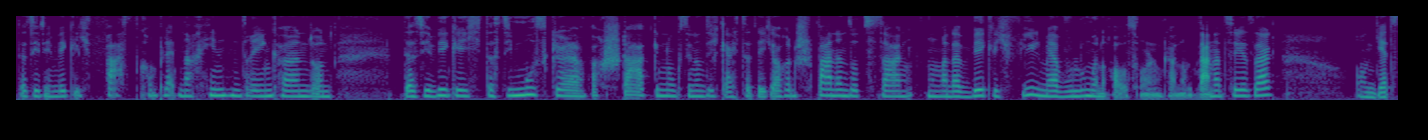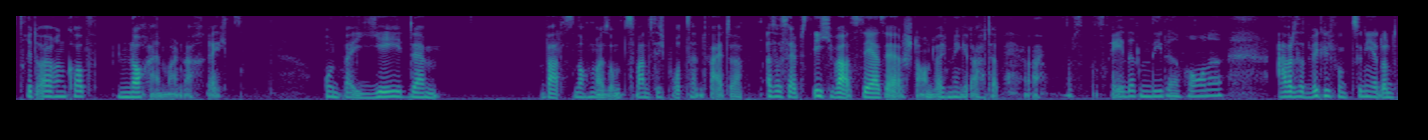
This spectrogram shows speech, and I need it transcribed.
dass ihr den wirklich fast komplett nach hinten drehen könnt und dass ihr wirklich, dass die Muskeln einfach stark genug sind und sich gleichzeitig auch entspannen sozusagen und man da wirklich viel mehr Volumen rausholen kann. Und dann hat sie gesagt, und jetzt dreht euren Kopf noch einmal nach rechts. Und bei jedem war das nochmal so um 20 Prozent weiter. Also selbst ich war sehr, sehr erstaunt, weil ich mir gedacht habe, was, was redeten die da vorne? Aber das hat wirklich funktioniert. Und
